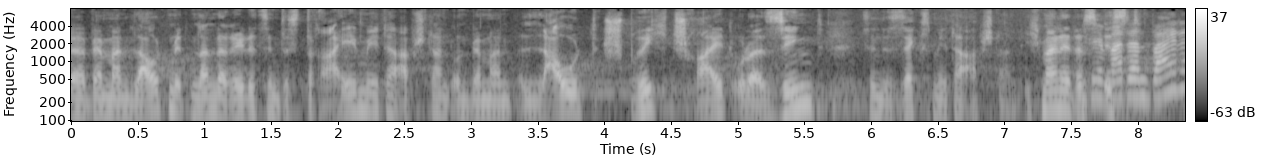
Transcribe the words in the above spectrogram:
Wenn man laut miteinander redet, sind es drei Meter Abstand und wenn man laut spricht, schreit oder singt, sind es sechs Meter Abstand. Ich meine, das der ist. war dann beide,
